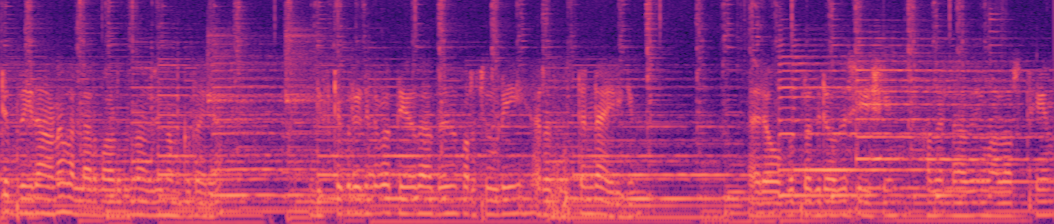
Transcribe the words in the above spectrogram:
ഗിഫ്റ്റ് ബ്രീഡാണ് വല്ലാർപാട് നിന്ന് അവർ നമുക്ക് തരിക ഗിഫ്റ്റ് ബ്രീഡിന്റെ പ്രത്യേകത അത് കുറച്ചുകൂടി റെസിസ്റ്റന്റ് ആയിരിക്കും. രോഗപ്രതിരോധ ശേഷിയും അതല്ലാതെ വളർച്ചയും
